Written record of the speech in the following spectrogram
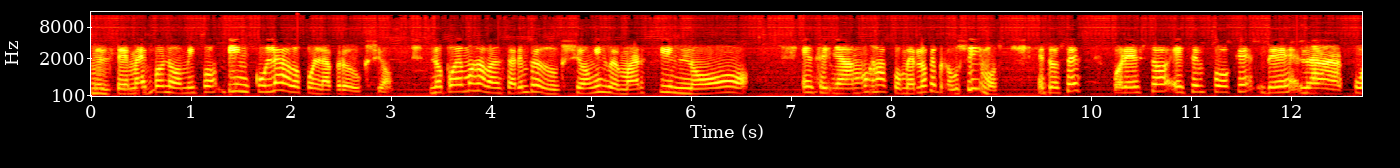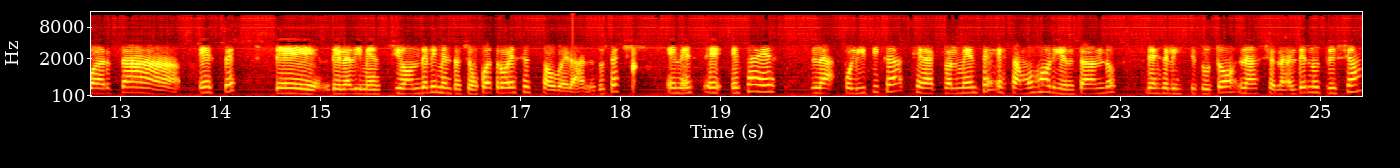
del tema económico vinculado con la producción. No podemos avanzar en producción, y Isbemar, si no enseñamos a comer lo que producimos. Entonces, por eso ese enfoque de la cuarta S de, de la dimensión de alimentación 4S soberana. Entonces, en eh, esa es la política que actualmente estamos orientando desde el Instituto Nacional de Nutrición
